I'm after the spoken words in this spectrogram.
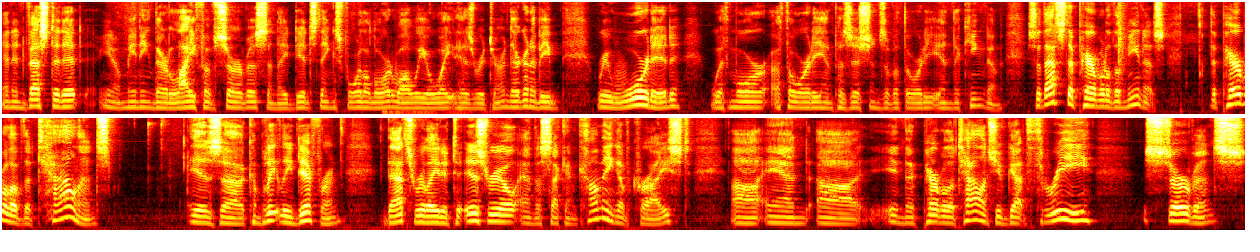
and invested it, you know, meaning their life of service, and they did things for the Lord while we await His return. They're going to be rewarded with more authority and positions of authority in the kingdom. So that's the parable of the minas. The parable of the talents is uh, completely different. That's related to Israel and the second coming of Christ. Uh, and uh, in the parable of the talents, you've got three servants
